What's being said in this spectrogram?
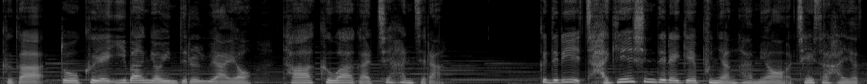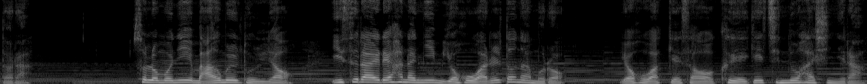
그가 또 그의 이방 여인들을 위하여 다 그와 같이 한지라. 그들이 자기의 신들에게 분양하며 제사하였더라. 솔로몬이 마음을 돌려 이스라엘의 하나님 여호와를 떠나므로 여호와께서 그에게 진노하시니라.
